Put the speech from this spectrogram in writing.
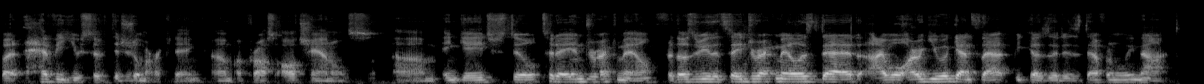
but heavy use of digital marketing um, across all channels. Um, engage still today in direct mail. For those of you that say direct mail is dead, I will argue against that because it is definitely not.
